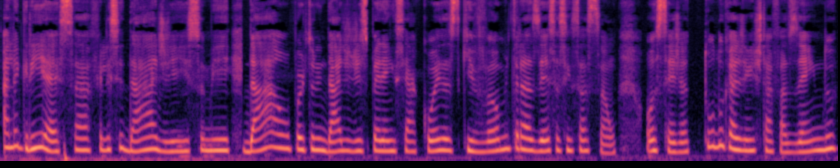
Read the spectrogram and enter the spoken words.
alegria, essa felicidade, isso me dá a oportunidade de experienciar coisas que vão me trazer essa sensação. Ou seja, tudo que a gente está fazendo,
